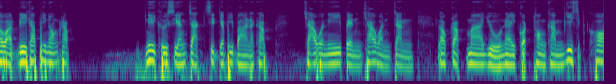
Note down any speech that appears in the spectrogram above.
สวัสดีครับพี่น้องครับ นี่คือเสียงจากศิษยาภิบาลนะครับ เช้าวันนี้เป็นเช้าวันจันทร์ เรากลับมาอยู่ในกฎทองคำ20 ข้อ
